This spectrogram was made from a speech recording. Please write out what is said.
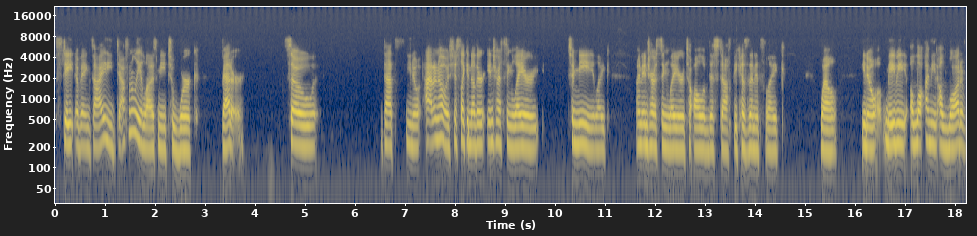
state of anxiety definitely allows me to work better. So that's, you know, I don't know, it's just like another interesting layer to me, like an interesting layer to all of this stuff because then it's like well. You know, maybe a lot, I mean, a lot of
